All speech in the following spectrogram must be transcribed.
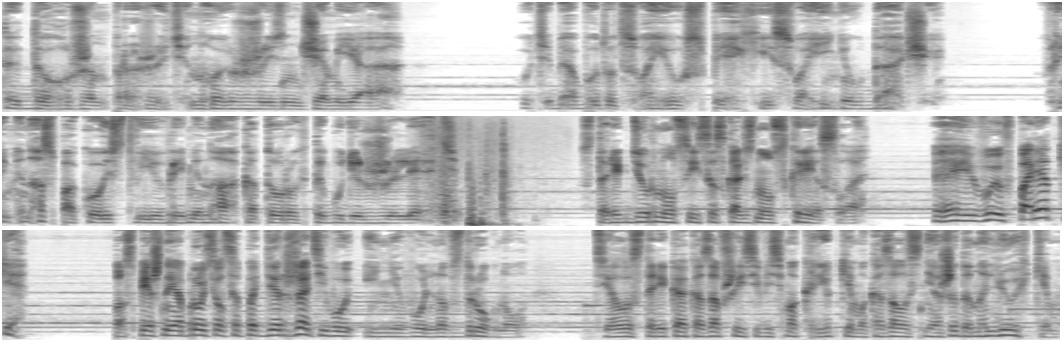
ты должен прожить иную жизнь, чем я. У тебя будут свои успехи и свои неудачи. Времена спокойствия и времена, о которых ты будешь жалеть. Старик дернулся и соскользнул с кресла. «Эй, вы в порядке?» Поспешно я бросился поддержать его и невольно вздрогнул. Тело старика, оказавшееся весьма крепким, оказалось неожиданно легким.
